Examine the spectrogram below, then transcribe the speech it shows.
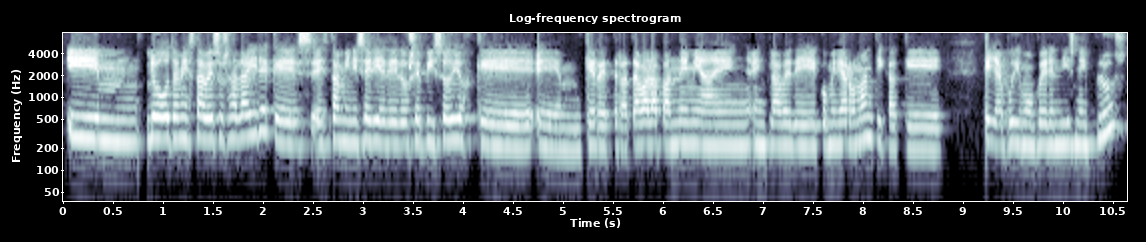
Y mm, luego también está Besos al Aire, que es esta miniserie de dos episodios que, em, que retrataba la pandemia en, en, clave de comedia romántica que, que ya pudimos ver en Disney Plus.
